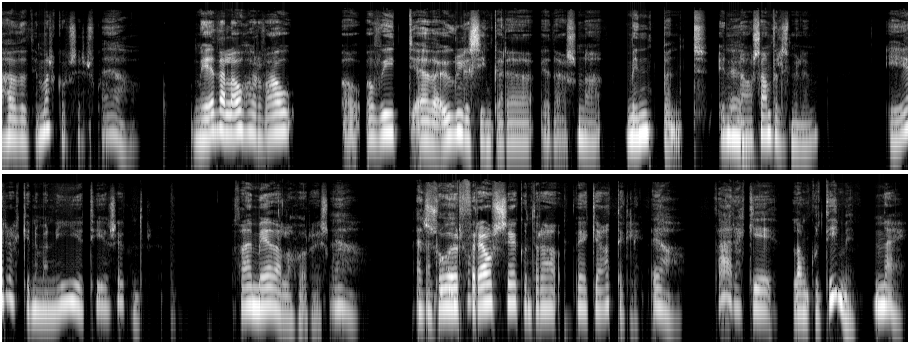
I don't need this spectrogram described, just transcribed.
hafa þetta í markofsinn sko. meðal áhorf á, á, á vídeo eða auglýsingar eða, eða svona myndbönd inn á samfélagsmiðlum er ekki nema 9-10 sekundur og það er meðal áhorfi sko. en svo þú er þrjár sekundur að vekja aðtekli Já, það er ekki langur tími. nei,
